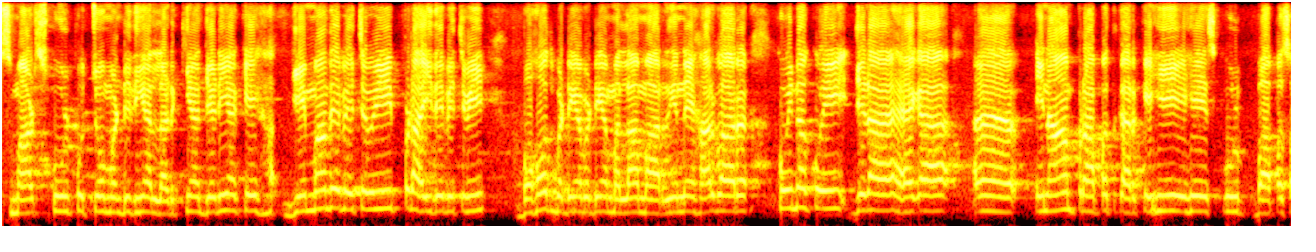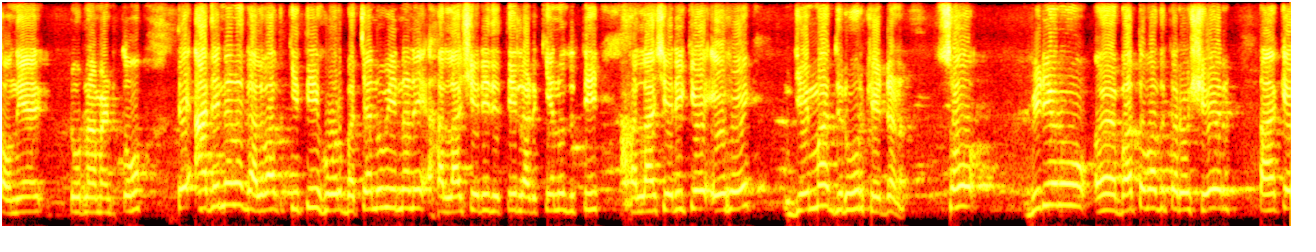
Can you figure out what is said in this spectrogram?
ਸਮਾਰਟ ਸਕੂਲ ਪੁੱਚੋ ਮੰਡੀ ਦੀਆਂ ਲੜਕੀਆਂ, ਜਿਹੜੀਆਂ ਕਿ ਹ- ਗੇਮਾਂ ਦੇ ਵਿੱਚ ਵੀ, ਪੜ੍ਹਾਈ ਦੇ ਵਿੱਚ ਵੀ ਬਹੁਤ ਵੱਡੀਆਂ ਵੱਡੀਆਂ ਮੱਲਾਂ ਮਾਰ ਰਹੀਆਂ ਨੇ। ਹਰ ਵਾਰ ਕੋਈ ਨਾ ਕੋਈ ਜਿਹੜਾ ਹੈਗਾ ਇਨਾਮ ਪ੍ਰਾਪਤ ਕਰਕੇ ਹੀ ਇਹ ਸਕੂਲ ਵਾਪਸ ਆਉਂਦੀਆਂ ਟੂਰਨਾਮੈਂਟ ਤੋਂ। ਤੇ ਅੱਜ ਇਹਨਾਂ ਨਾਲ ਗੱਲਬਾਤ ਕੀਤੀ, ਹੋਰ ਬੱਚਿਆਂ ਨੂੰ ਵੀ ਇਹਨਾਂ ਨੇ ਹੱਲਾਸ਼ੇਰੀ ਦਿੱਤੀ, ਲੜਕੀਆਂ ਨੂੰ ਦਿੱਤੀ ਹੱਲਾਸ਼ੇਰੀ ਕਿ ਇਹ ਗੇਮਾਂ ਜ਼ਰੂਰ ਖੇਡਣ। ਸੋ ਵੀਡੀਓ ਨੂੰ ਵੱਧ ਤੋਂ ਵੱਧ ਕਰੋ ਸ਼ੇਅਰ ਤਾਂ ਕਿ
